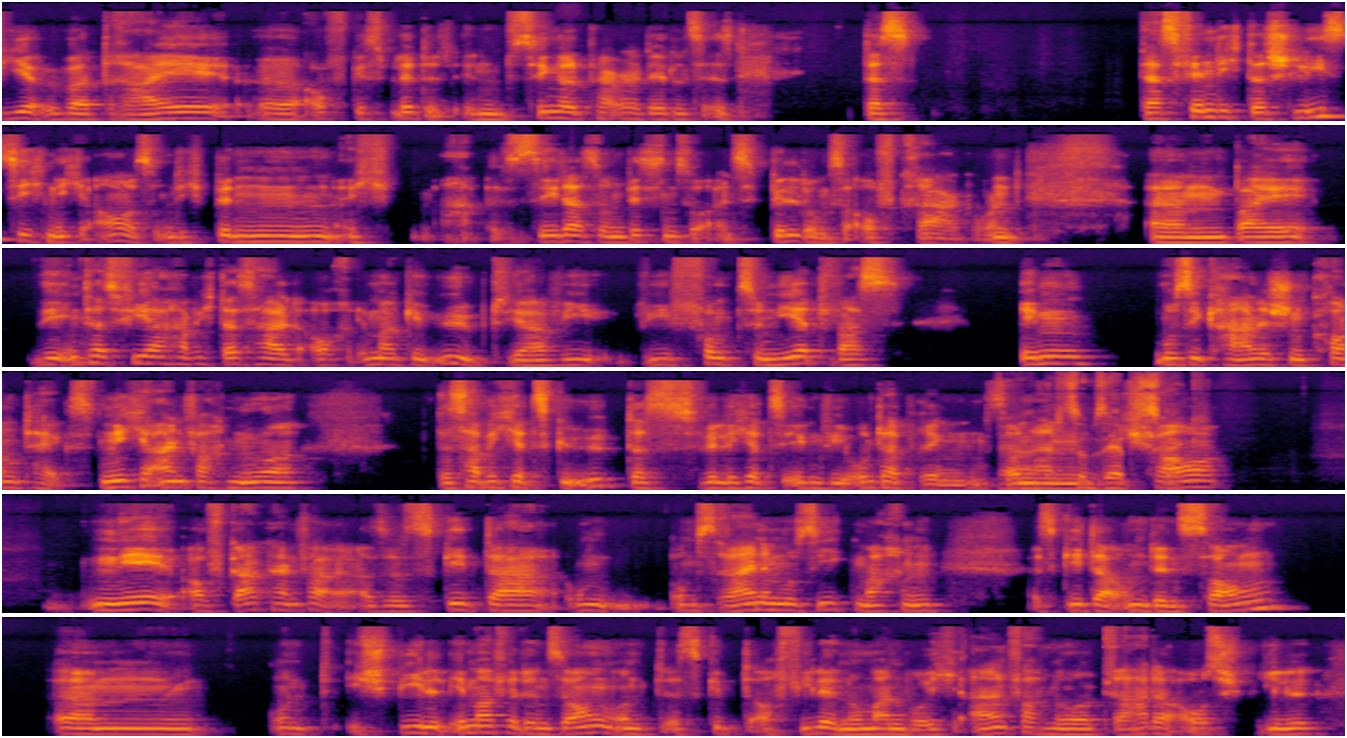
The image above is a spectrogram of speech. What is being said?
vier über drei äh, aufgesplittet in Single Paradiddles ist. Das, das finde ich, das schließt sich nicht aus. Und ich bin, ich sehe das so ein bisschen so als Bildungsauftrag. Und ähm, bei The Intersphere habe ich das halt auch immer geübt. Ja, wie, wie funktioniert was im musikalischen Kontext? Nicht einfach nur, das habe ich jetzt geübt, das will ich jetzt irgendwie unterbringen, ja, sondern ich schaue, Nee, auf gar keinen Fall. Also es geht da um ums reine Musik machen. Es geht da um den Song. Ähm, und ich spiele immer für den Song und es gibt auch viele Nummern, wo ich einfach nur geradeaus spiele.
